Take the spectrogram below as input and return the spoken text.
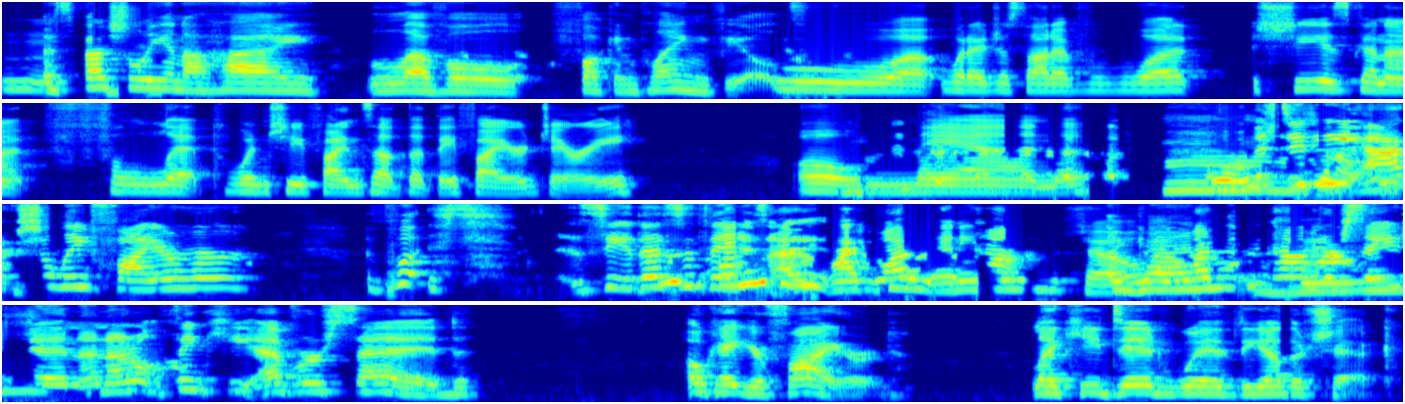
Mhm. Especially in a high level fucking playing field. Ooh, what I just thought of what she is gonna flip when she finds out that they fired Gerri. Oh man, Mm. But did he actually fire her? but See, that's the thing is, I, anything, I watched anything in the show. Again, I watched the very- conversation, and I don't think he ever said, "Okay, you're fired," like he did with the other chick.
